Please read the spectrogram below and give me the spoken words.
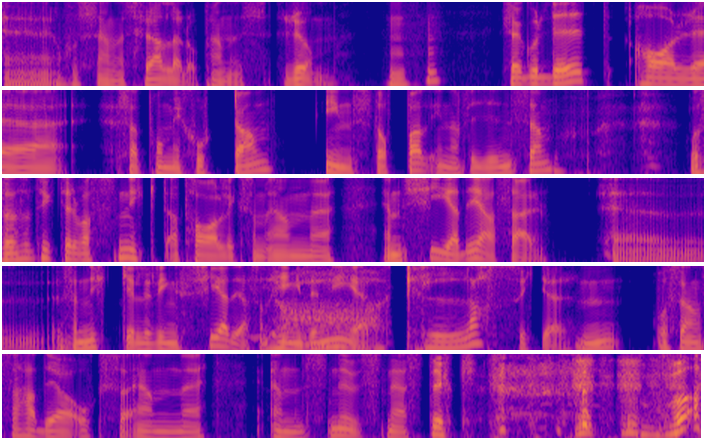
eh, hos hennes föräldrar då, på hennes rum. Mhm. Så jag går dit, har eh, satt på mig skjortan, instoppad innanför jeansen. Och sen så tyckte jag det var snyggt att ha liksom en, eh, en kedja så här. Eh, här nyckelringskedja som hängde ner. Klassiker. Mm. Och sen så hade jag också en, eh, en snusnäsduk. Va?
